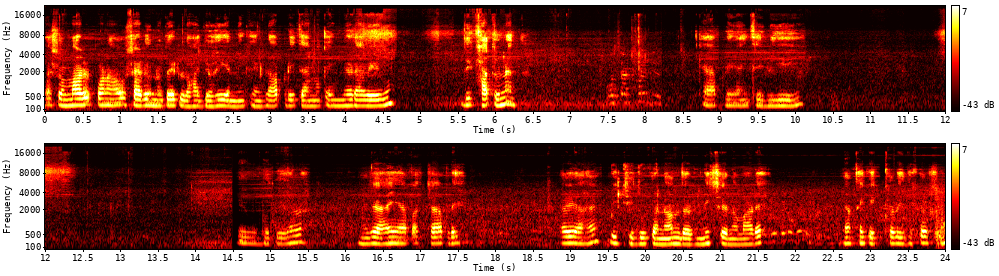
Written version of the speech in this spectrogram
પાછો માલ પણ અવસાડોનો તો એટલો હાજો હૈ નહીં કંઈ એટલે આપણે ત્યાંમાં કંઈ મેળાવે એવું દેખાતું નથી કે આપણે અહીંથી લઈએ એવું બધું હવે મજા અહીંયા પાછા આપણે આવ્યા હે બીજી દુકાન અંદર નીચેના માળે ત્યાંથી કંઈક ખરીદી કરશું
